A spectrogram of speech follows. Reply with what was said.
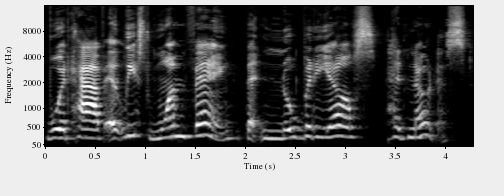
would have at least one thing that nobody else had noticed.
